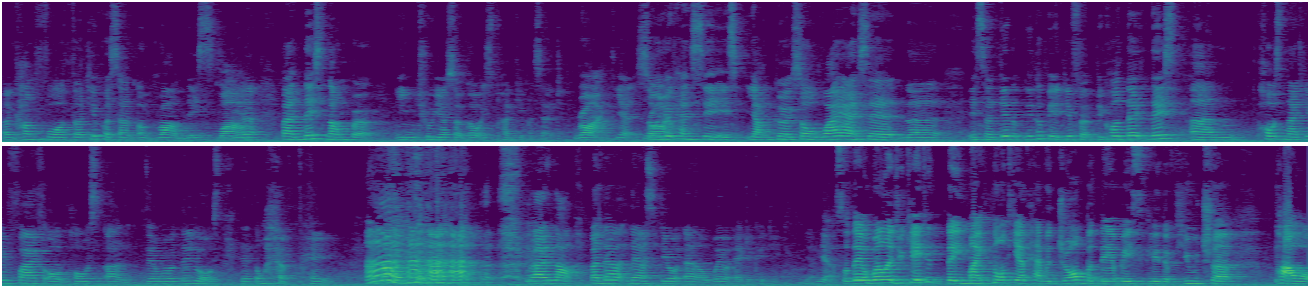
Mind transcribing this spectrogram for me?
account for 30% around this Wow. year. But this number in two years ago is 20%. Right. Yeah, so right. you can see it's younger. So why I said uh, it's a little, little bit different because they, this um, post 95 or post uh, zero zeros, they don't have pay right now, but they are, they are still uh, well educated. Yeah. So they're well educated. They might not yet have a job, but they are basically the future power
